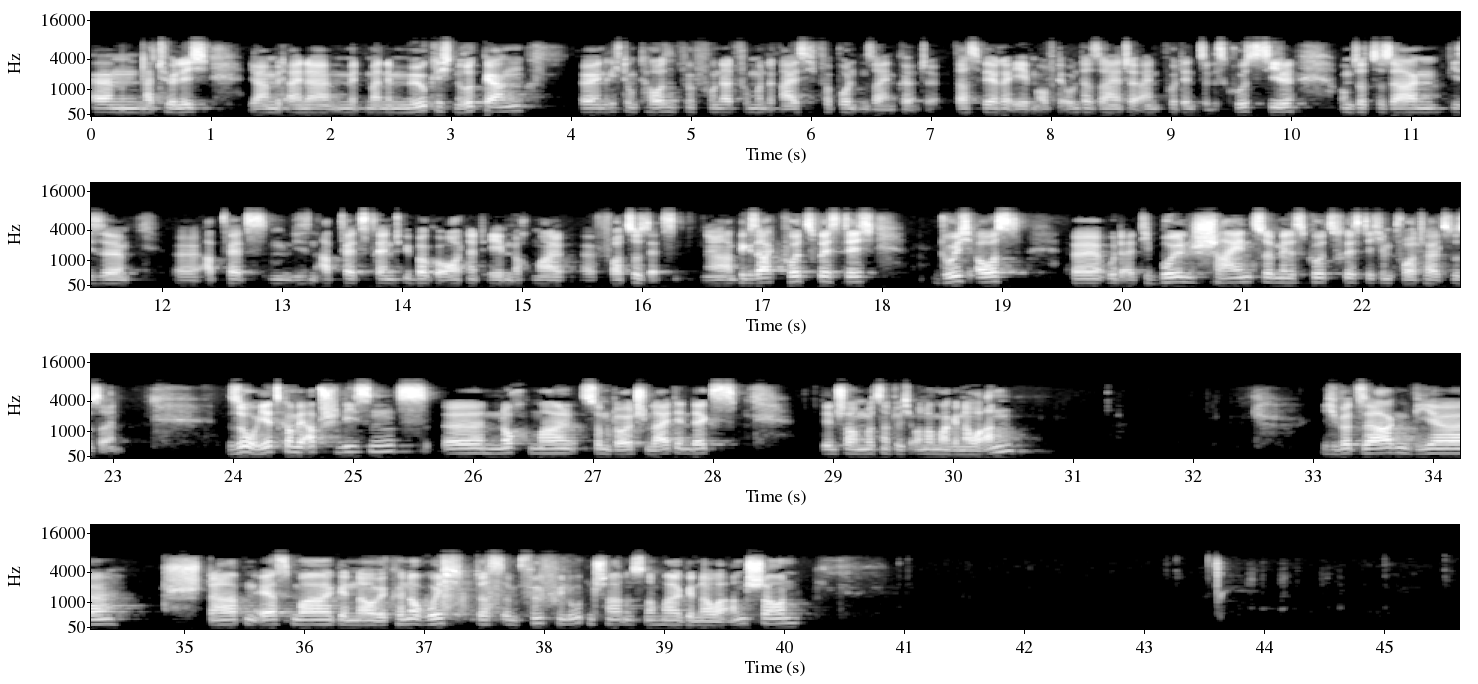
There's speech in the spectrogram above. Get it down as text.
ähm, natürlich ja mit einer mit einem möglichen Rückgang in Richtung 1535 verbunden sein könnte. Das wäre eben auf der Unterseite ein potenzielles Kursziel, um sozusagen diese äh, Abwärts, um diesen Abwärtstrend übergeordnet eben nochmal äh, fortzusetzen. Ja, wie gesagt, kurzfristig durchaus äh, oder die Bullen scheinen zumindest kurzfristig im Vorteil zu sein. So, jetzt kommen wir abschließend äh, nochmal zum deutschen Leitindex. Den schauen wir uns natürlich auch nochmal genauer an. Ich würde sagen, wir starten erstmal genau. Wir können auch ruhig das im 5-Minuten-Chart uns nochmal genauer anschauen.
